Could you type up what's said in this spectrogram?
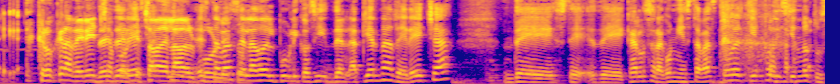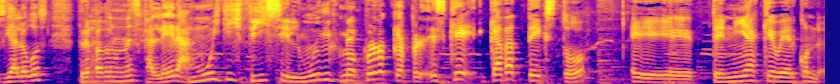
Eh, Creo que era derecha, De porque derecha, estaba del lado del público. Estabas del lado del público, sí, de la pierna derecha de este de Carlos Aragón y estabas todo el tiempo diciendo tus diálogos trepado en una escalera. Muy difícil, muy difícil. Me acuerdo que es que cada texto eh, tenía que ver con.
